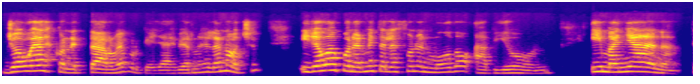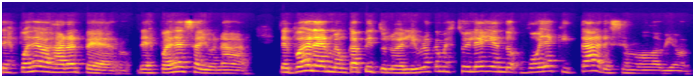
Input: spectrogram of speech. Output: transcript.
Yo voy a desconectarme porque ya es viernes en la noche y yo voy a poner mi teléfono en modo avión. Y mañana, después de bajar al perro, después de desayunar, después de leerme un capítulo del libro que me estoy leyendo, voy a quitar ese modo avión.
